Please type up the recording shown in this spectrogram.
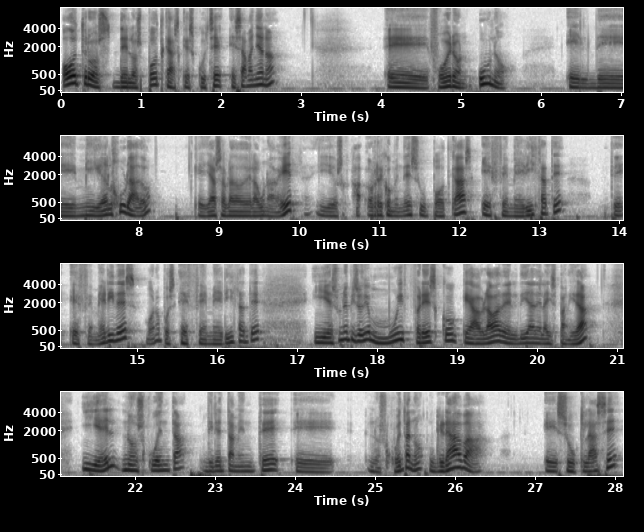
otros de los podcasts que escuché esa mañana eh, fueron uno, el de Miguel Jurado, que ya os he hablado de él alguna vez y os, recomendé su podcast Efemerízate de efemérides. Bueno, pues Efemerízate. Y es un episodio muy fresco que hablaba del Día de la Hispanidad. Y él nos cuenta directamente, eh, nos cuenta, ¿no? Graba eh, su clase,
